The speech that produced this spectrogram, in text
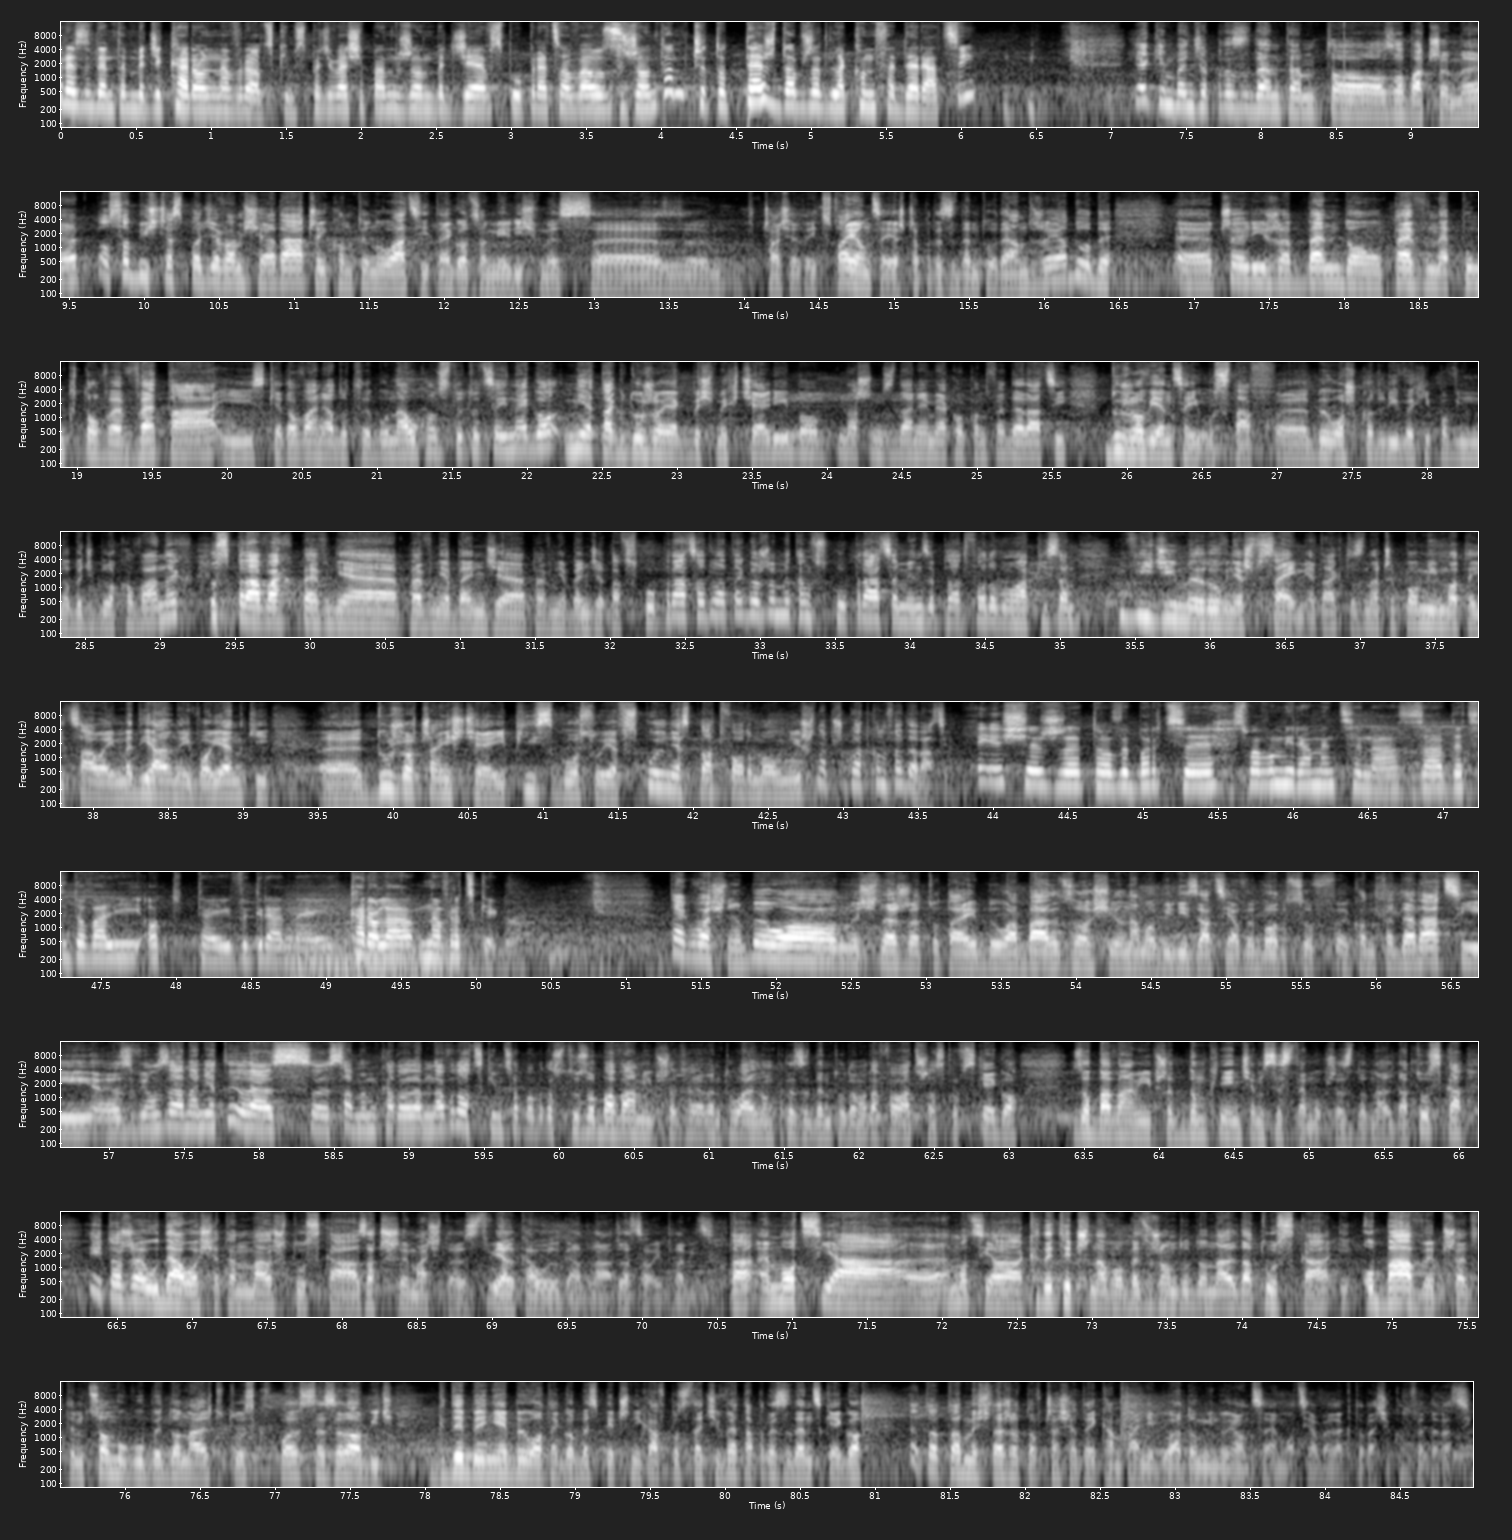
prezydentem będzie Karol Nawrockim. Spodziewa się pan, że on będzie współpracował z rządem? Czy to też dobrze dla Konfederacji? Jakim będzie prezydentem, to zobaczymy. Osobiście spodziewam się raczej kontynuacji tego, co mieliśmy z, e, w czasie tej trwającej jeszcze prezydentury Andrzeja Dudy, e, czyli że będą pewne punktowe weta i skierowania do Trybunału Konstytucyjnego. Nie tak dużo, jakbyśmy chcieli, bo naszym zdaniem jako Konfederacji dużo więcej ustaw e, było szkodliwych i powinno być blokowanych. W sprawach pewnie, pewnie, będzie, pewnie będzie ta współpraca, dlatego że my tę współpracę między Platformą a PiSem widzimy również w Sejmie. Tak? To znaczy pomimo tej całej medialnej wojenki e, dużo częściej PiS głosuje wspólnie z Platformą niż na przykład Konfederacja. Wydaje się, że to wyborcy Sławomira Mencyna zadecydowali od tej wygranej Karola Nawrockiego. Tak właśnie było. Myślę, że tutaj była bardzo silna mobilizacja wyborców Konfederacji, e, związana nie tyle z samym Karolem Nawrockim, co po prostu z obawami przed ewentualną prezydenturą Rafała Trzaskowskiego, z obawami przed domknięciem systemu przez Donalda Tuska i to, że udało się ten marsz Tuska zatrzymać, to jest wielka ulga dla, dla całej prawicy. Ta emocja, e, emocja krytyczna wobec rządu Donalda Tuska i obawy przed tym, co mógłby Donald Tusk w Polsce zrobić, gdyby nie było tego bezpiecznika w postaci weta prezydenckiego, to, to myślę, że to w czasie tej kampanii była dominująca emocja w elektoracie Konfederacji.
